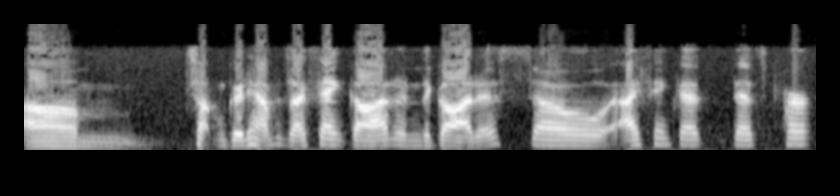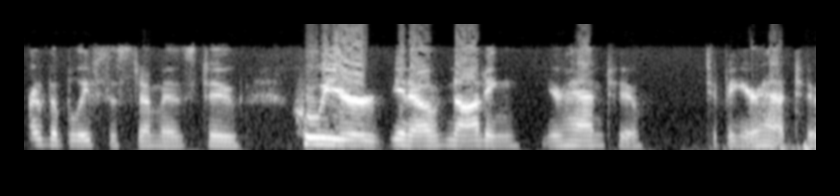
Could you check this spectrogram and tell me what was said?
Um, something good happens, I thank God and the goddess. So I think that that's part of the belief system is to who you're, you know, nodding your hand to, tipping your hat to.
